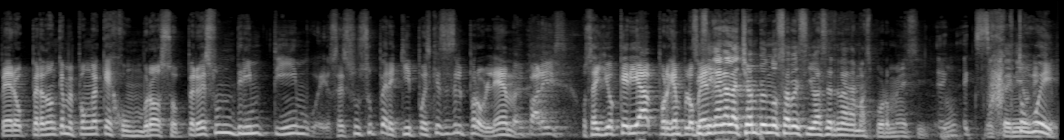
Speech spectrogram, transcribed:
Pero perdón que me ponga quejumbroso, pero es un Dream Team, güey. O sea, es un super equipo. Es que ese es el problema. El París. O sea, yo quería, por ejemplo, Si, gana la Champions no sabes si va a ser nada más por Messi. ¿no? Tenía Exacto, güey.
